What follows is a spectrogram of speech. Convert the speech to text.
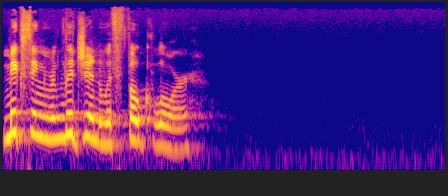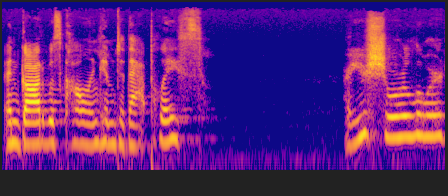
mixing religion with folklore. And God was calling him to that place. Are you sure, Lord?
